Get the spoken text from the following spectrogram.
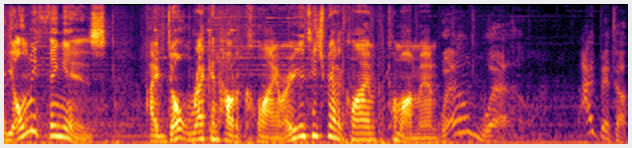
the only thing is, I don't reckon how to climb. Are you gonna teach me how to climb? Come on, man. Well, well. I bet a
